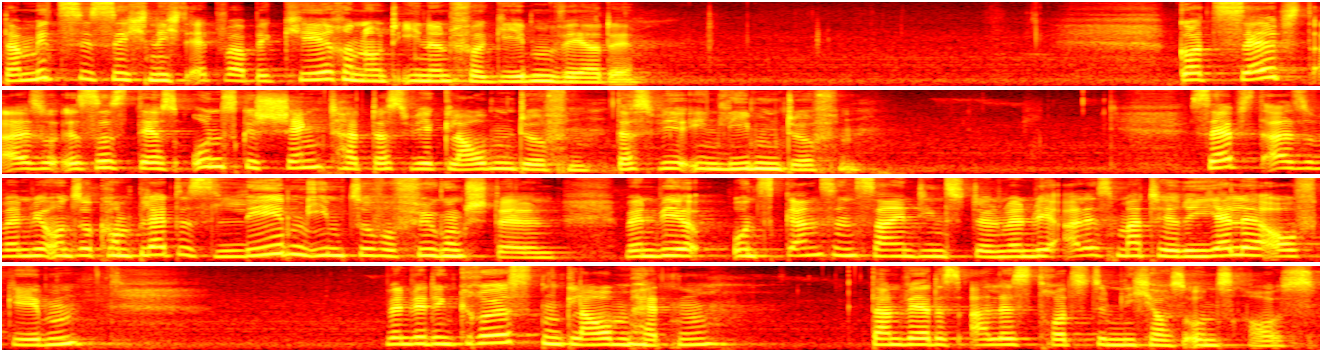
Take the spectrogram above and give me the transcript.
damit sie sich nicht etwa bekehren und ihnen vergeben werde. Gott selbst also ist es, der es uns geschenkt hat, dass wir glauben dürfen, dass wir ihn lieben dürfen. Selbst also, wenn wir unser komplettes Leben ihm zur Verfügung stellen, wenn wir uns ganz in seinen Dienst stellen, wenn wir alles Materielle aufgeben, wenn wir den größten Glauben hätten, dann wäre das alles trotzdem nicht aus uns raus.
